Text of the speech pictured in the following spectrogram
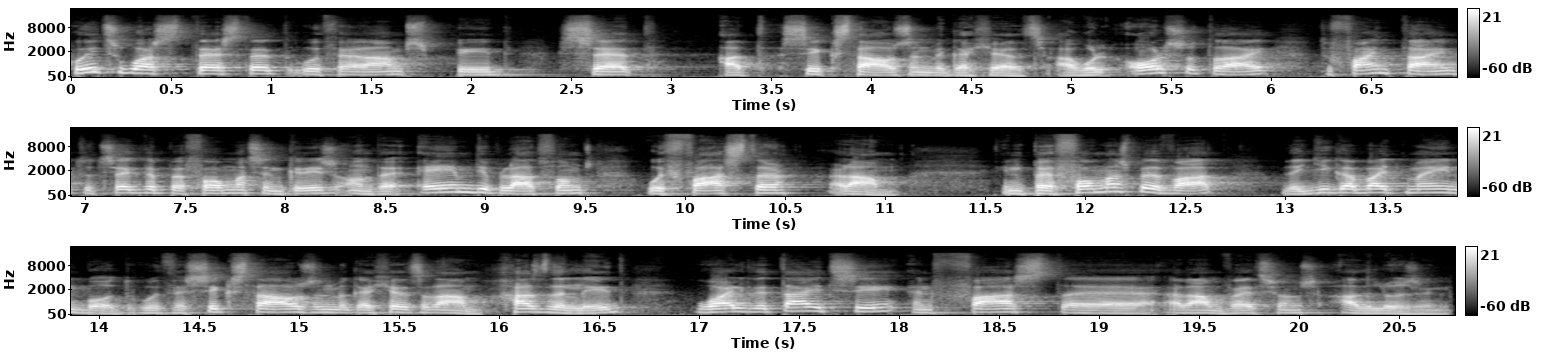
which was tested with a RAM speed set at 6000 MHz. I will also try to find time to check the performance increase on the AMD platforms with faster RAM. In performance per watt, the Gigabyte mainboard with the 6000 MHz RAM has the lead, while the Taichi and fast uh, RAM versions are losing.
